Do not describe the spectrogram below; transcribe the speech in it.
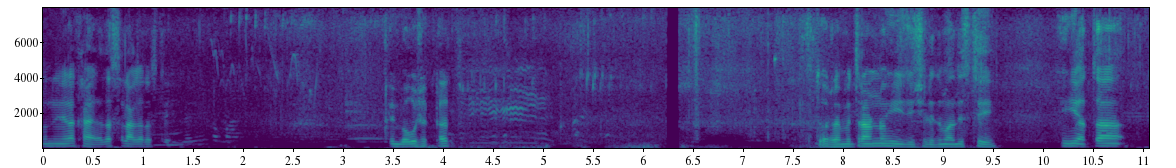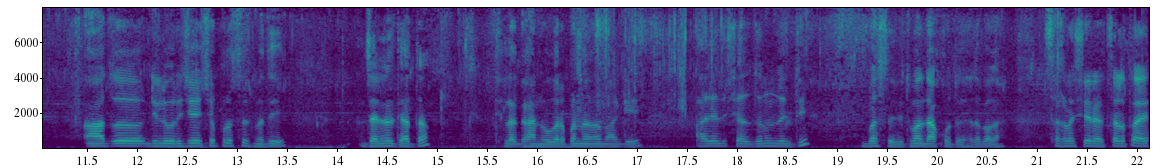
म्हणून याला खायला जास्त लागत असते. तुम्ही बघू शकतात. तर मित्रांनो ही जी शिडी तुम्हाला दिसते ही आता आज डिलिव्हरीच्या याच्या प्रोसेसमध्ये जाणेल ते आता. तिला घाण वगैरे पण मागे आलेली शास जाणून जाईल ती. बसलेली तुम्हाला दाखवतो आता बघा सगळं शरीर चढत आहे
